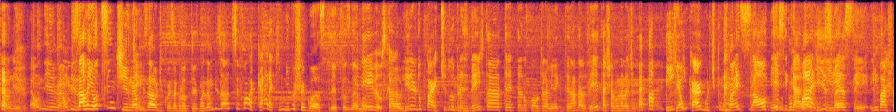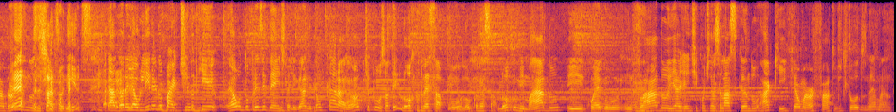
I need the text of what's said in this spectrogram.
É o nível. É um nível, é um bizarro em outro sentido, não é um Sim. bizarro de coisa grotesca, mas é um bizarro de você falar, cara, que nível chegou as tretas, né, Que mano? nível? Os cara, o líder do partido do presidente tá tretando com a outra mina que não tem nada a ver, tá chamando ela de Peppa Pig. Que é o cargo, tipo, mais alto Esse do cara país, que queria velho. Ser embaixador É. nos Estados Unidos, e agora ele é o líder do partido que é o do presidente, tá ligado? Então, caralho, ó, tipo, só tem louco nessa Tem porra. louco nessa Louco mimado e com ego inflado e a gente continua se lascando aqui, que é o maior fato de todos, né, mano?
